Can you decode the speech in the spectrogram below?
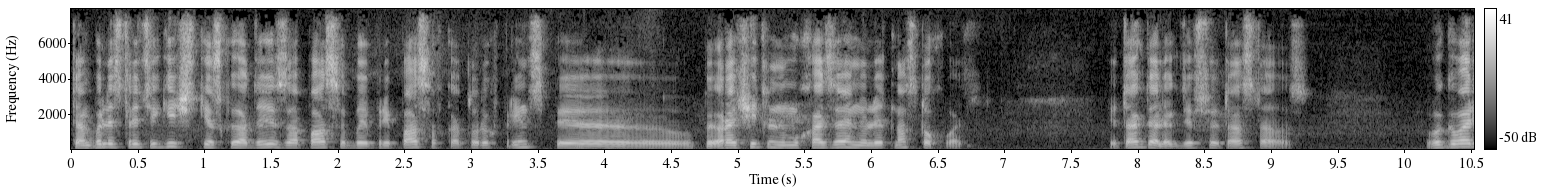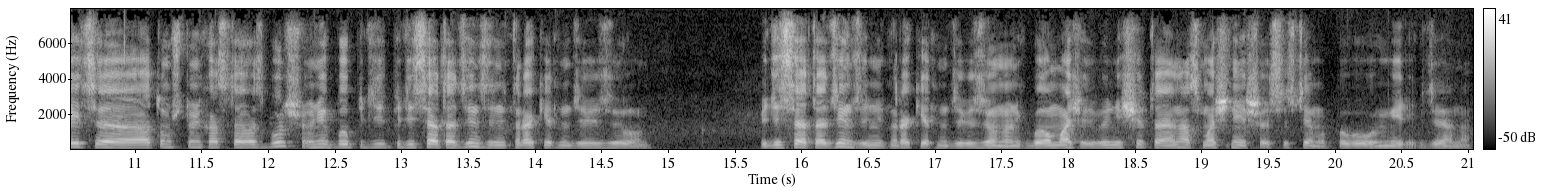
Там были стратегические склады, запасы боеприпасов, которых, в принципе, э, рачительному хозяину лет на 100 хватит. И так далее, где все это осталось. Вы говорите о том, что у них осталось больше. У них был 51 зенитно-ракетный дивизион. 51 зенитно-ракетный дивизион. У них была, вы не считая нас, мощнейшая система ПВО в мире. Где она?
